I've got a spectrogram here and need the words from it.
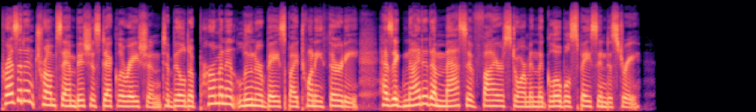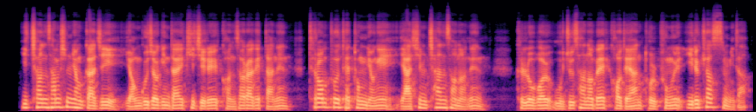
President Trump's ambitious declaration to build a permanent lunar base by 2030 has ignited a massive firestorm in the global space industry. 2030년까지 영구적인 달 기지를 건설하겠다는 트럼프 대통령의 야심찬 선언은 글로벌 우주 산업에 거대한 돌풍을 일으켰습니다.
